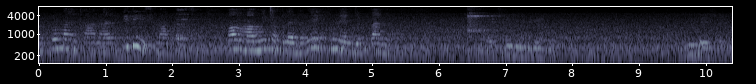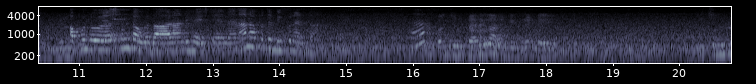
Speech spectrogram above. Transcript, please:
వెల్కమ్ టు మై ఛానల్ ఇది స్మార్ట్ మా మమ్మీ చెప్పలేదని నేను చెప్పాను. అప్పుడు నువ్వు వేసుకుంటావు కదా అలాంటి హెయిర్ స్టైల్ అయినా లేకపోతే డిఫరెంటా కొంచెం పెరగాలి డిఫరెంట్ చిన్న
